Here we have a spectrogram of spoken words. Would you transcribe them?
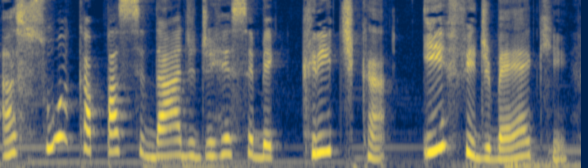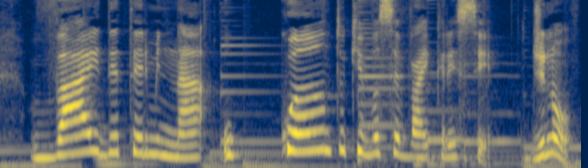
a sua capacidade de receber crítica e feedback vai determinar o quanto que você vai crescer. De novo,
